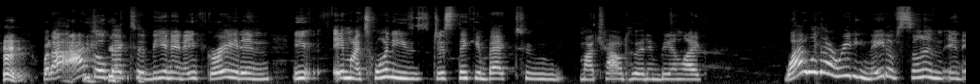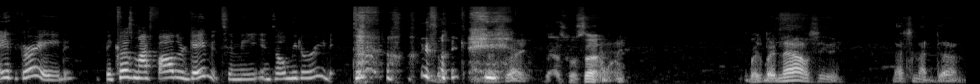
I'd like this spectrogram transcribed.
But I, I go back to being in eighth grade and in my 20s, just thinking back to my childhood and being like, why was I reading Native Son in eighth grade? Because my father gave it to me and told me to read it. it's like, that's right That's what's up. But but now, see, that's not done.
